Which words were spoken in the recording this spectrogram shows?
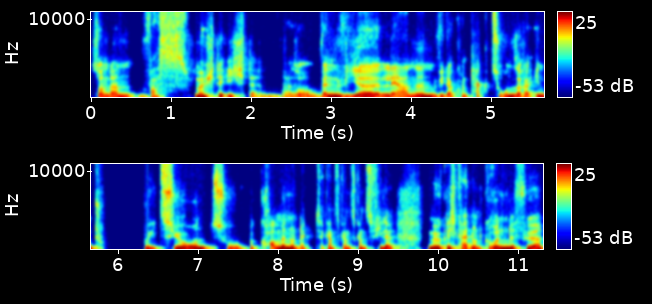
sondern was möchte ich denn? Also wenn wir lernen, wieder Kontakt zu unserer Intuition Intuition zu bekommen, und da gibt es ja ganz, ganz, ganz viele Möglichkeiten und Gründe für,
